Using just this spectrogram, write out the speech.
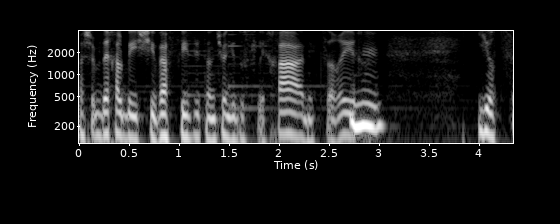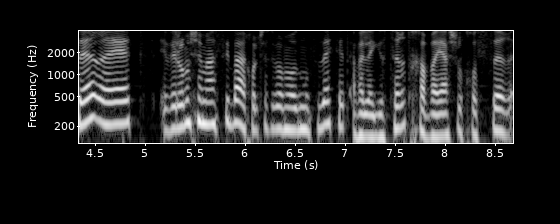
מה שבדרך כלל בישיבה פיזית אנשים יגידו, סליחה, אני צריך. Mm-hmm. יוצרת, ולא משנה מה הסיבה, יכול להיות שהסיבה מאוד מוצדקת, אבל יוצרת חוויה של חוסר אה,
